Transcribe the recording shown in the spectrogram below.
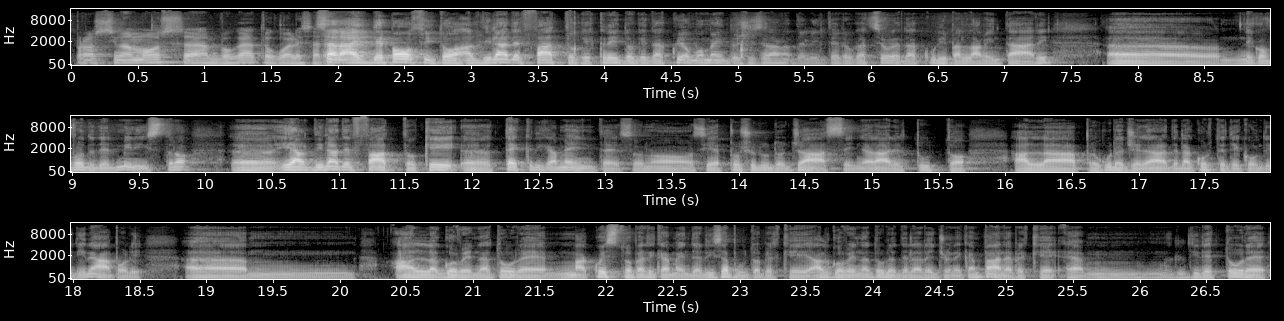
Prossima mossa, avvocato, quale sarà? Sarà il deposito, al di là del fatto che credo che da qui a un momento ci saranno delle interrogazioni da alcuni parlamentari, eh, nei confronti del Ministro eh, e al di là del fatto che eh, tecnicamente sono, si è proceduto già a segnalare il tutto alla Procura Generale della Corte dei Conti di Napoli, ehm, al governatore, ma questo praticamente è risaputo perché al governatore della regione Campania, perché ehm, il direttore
